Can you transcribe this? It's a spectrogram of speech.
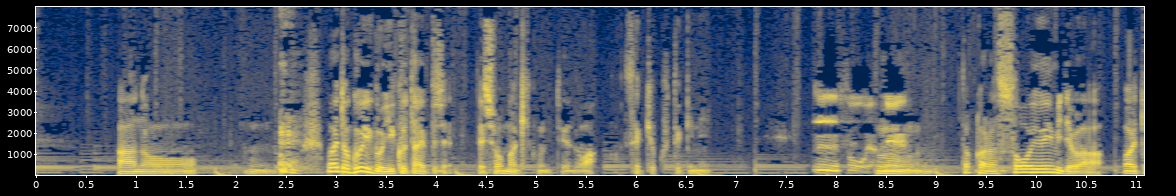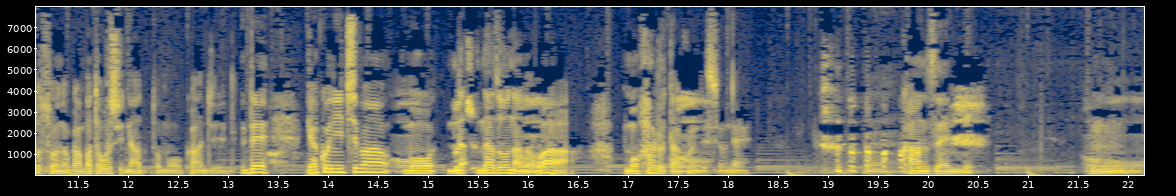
う。あの、うん。割とグイグイ行くタイプじゃでしょ？マキくんっていうのは。積極的に。うん、そううやね。ん。だからそういう意味では、割とそういうの頑張ってほしいなと思う感じ。で、逆に一番もうなうん謎なのは、もう春田くんですよね。うん完全に。うんうん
